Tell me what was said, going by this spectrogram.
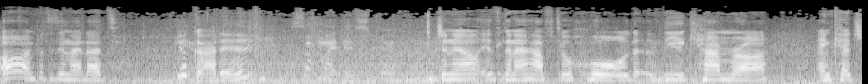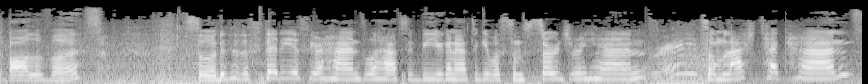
Oh and put it in like that. You got it. Something like this, Janelle is gonna have to hold the camera and catch all of us. So this is the steadiest your hands will have to be. You're gonna have to give us some surgery hands, right, some lash tech hands.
